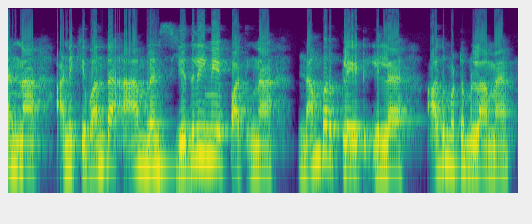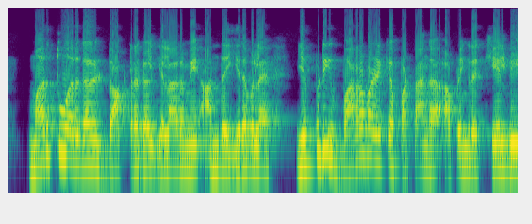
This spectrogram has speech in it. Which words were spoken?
ஏன்னா அன்னைக்கு வந்த ஆம்புலன்ஸ் எதுலையுமே பார்த்தீங்கன்னா நம்பர் பிளேட் இல்லை அது மட்டும் இல்லாமல் மருத்துவர்கள் டாக்டர்கள் எல்லாருமே அந்த இரவுல எப்படி வரவழைக்கப்பட்டாங்க அப்படிங்கிற கேள்வி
